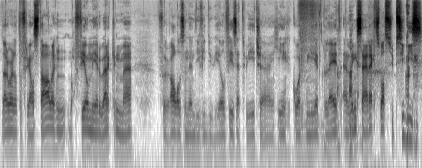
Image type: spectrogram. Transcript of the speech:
Daar waar dat de Franstaligen nog veel meer werken met voor alles een individueel VZW'tje en geen gecoördineerd beleid en links en rechts wat subsidies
